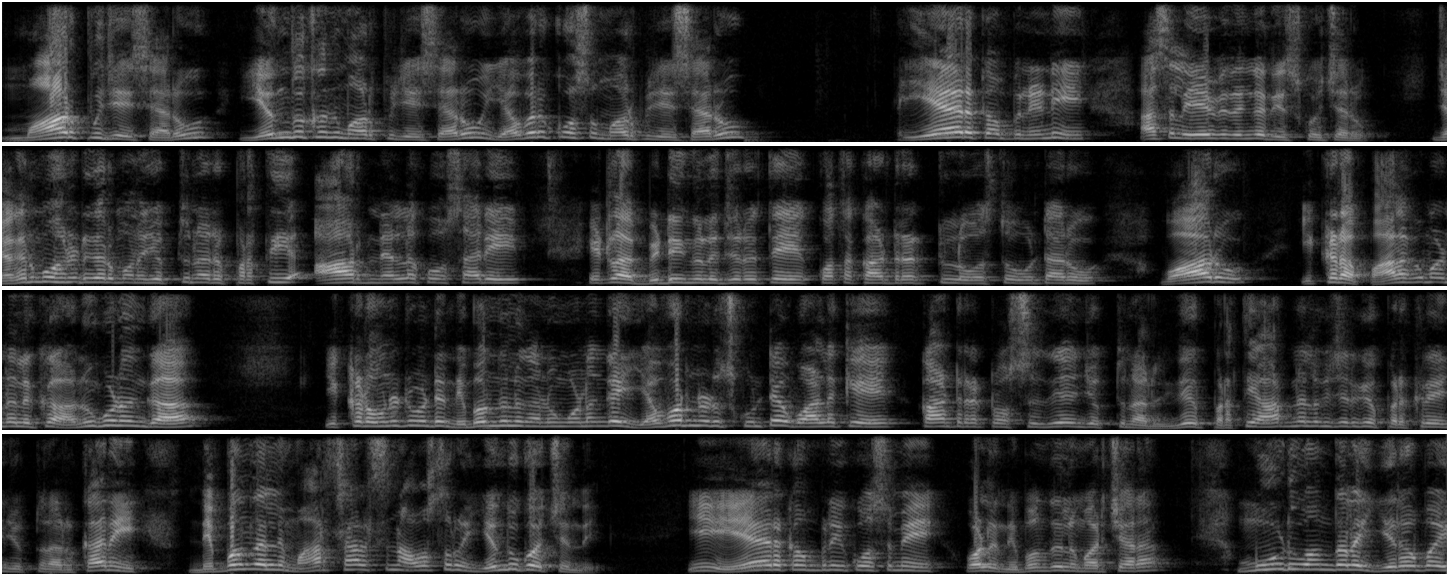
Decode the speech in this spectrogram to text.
మార్పు చేశారు. ఎందుకని మార్పు చేశారు? ఎవరి కోసం మార్పు చేశారు? ఏఆర్ కంపెనీని అసలు ఏ విధంగా తీసుకొచ్చారు? జగన్మోహన్ రెడ్డి గారు మనం చెప్తున్నారు ప్రతి ఆరు నెలలకు ఒకసారి ఇట్లా బిడ్డింగులు జరిగితే కొత్త కాంట్రాక్టులు వస్తూ ఉంటారు. వారు ఇక్కడ పాలక మండలికి అనుగుణంగా ఇక్కడ ఉన్నటువంటి నిబంధనలకు అనుగుణంగా ఎవరు నడుచుకుంటే వాళ్ళకే కాంట్రాక్ట్ వస్తుంది అని చెప్తున్నారు. ఇదే ప్రతి ఆరు నెలలకు జరిగే ప్రక్రియ అని చెప్తున్నారు. కానీ నిబంధనల్ని మార్చాల్సిన అవసరం ఎందుకు వచ్చింది? ఈ ఏఆర్ కంపెనీ కోసమే వాళ్ళు నిబంధనలు మార్చారా? మూడు వందల ఇరవై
